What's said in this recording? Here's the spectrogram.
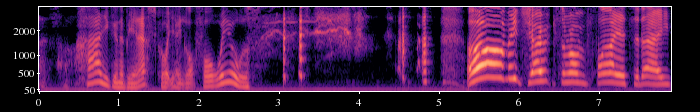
Let's have a... How are you going to be an escort? You ain't got four wheels. oh, my jokes are on fire today.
